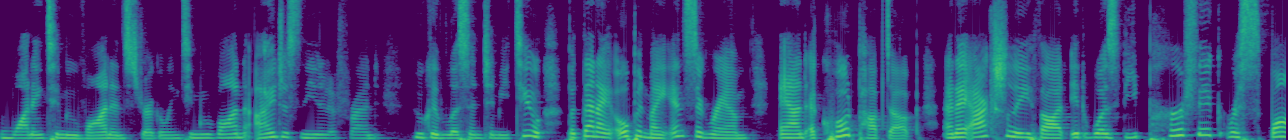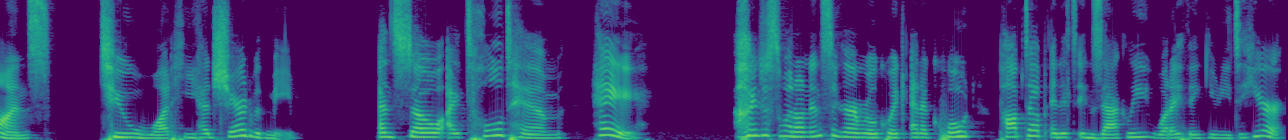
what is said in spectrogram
wanting to move on and struggling to move on, I just needed a friend who could listen to me too. But then I opened my Instagram and a quote popped up, and I actually thought it was the perfect response to what he had shared with me. And so I told him, Hey, I just went on Instagram real quick and a quote popped up and it's exactly what I think you need to hear.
